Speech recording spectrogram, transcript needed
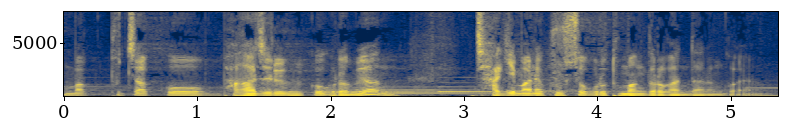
막 붙잡고 바가지를 긁고 그러면 자기만의 굴 속으로 도망 들어간다는 거예요.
